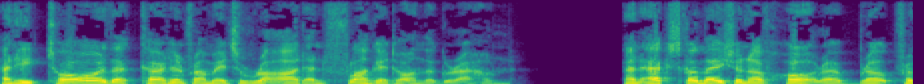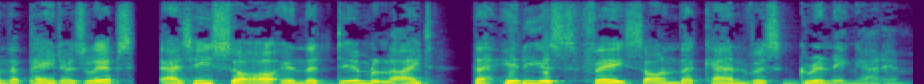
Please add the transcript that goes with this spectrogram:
and he tore the curtain from its rod and flung it on the ground. An exclamation of horror broke from the painter's lips as he saw in the dim light the hideous face on the canvas grinning at him.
